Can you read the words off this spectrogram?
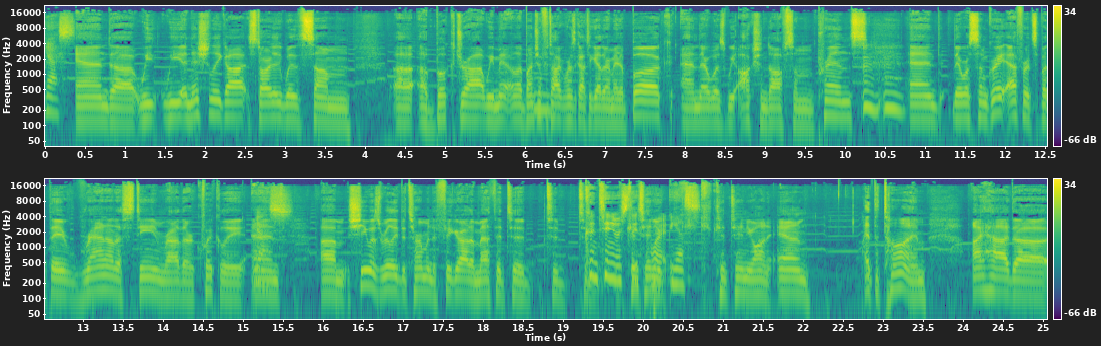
Yes. and uh, we we initially got started with some. Uh, a book draw. We made a bunch of photographers got together and made a book, and there was we auctioned off some prints, and there were some great efforts, but they ran out of steam rather quickly. And Yes. Um, she was really determined to figure out a method to to, to Continuously continue, support, yes. c- continue on. And at the time, I had uh,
